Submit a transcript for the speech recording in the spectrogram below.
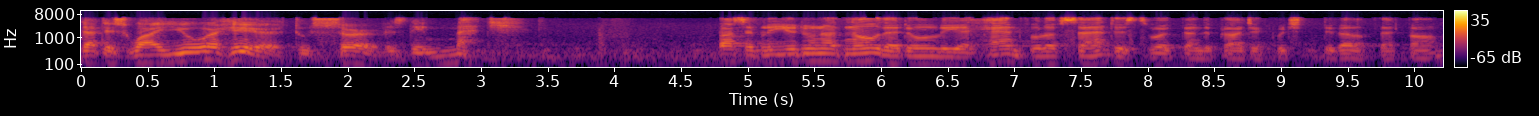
That is why you are here, to serve as the match. Possibly you do not know that only a handful of scientists worked on the project which developed that bomb.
